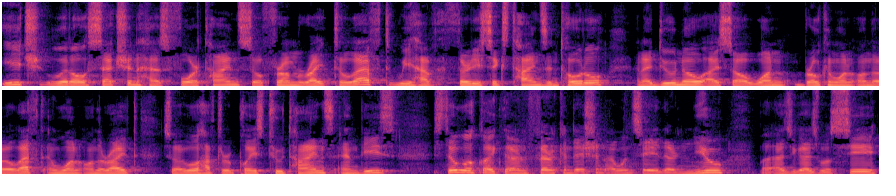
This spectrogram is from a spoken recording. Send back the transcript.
Each little section has four tines. So from right to left, we have 36 tines in total. And I do know I saw one broken one on the left and one on the right. So I will have to replace two tines. And these still look like they're in fair condition. I wouldn't say they're new, but as you guys will see,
